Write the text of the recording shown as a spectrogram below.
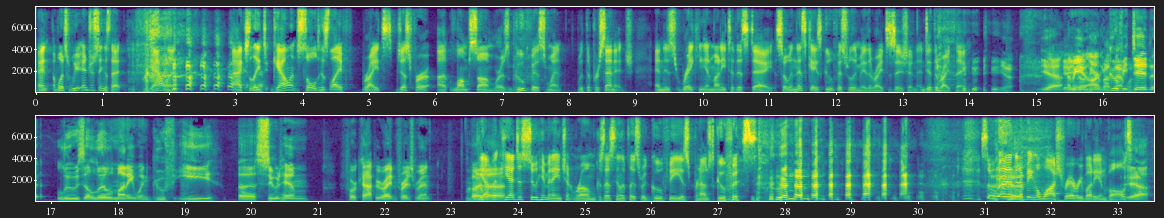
And what's weird, interesting is that Gallant actually Gallant sold his life rights just for a lump sum, whereas Goofus went with the percentage and is raking in money to this day. So in this case, Goofus really made the right decision and did the right thing. yeah. yeah, you I mean, uh, Goofy that one. did lose a little money when Goofy uh, sued him for copyright infringement. But, yeah, uh, but he had to sue him in ancient Rome because that's the only place where Goofy is pronounced Goofus. so it ended up being a wash for everybody involved. yeah.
